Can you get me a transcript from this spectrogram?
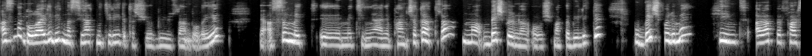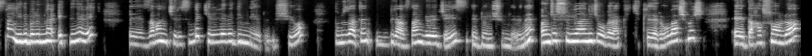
aslında dolaylı bir nasihat niteliği de taşıyor bu yüzden dolayı. Yani asıl met, e, metin yani Panchatra 5 bölümden oluşmakla birlikte bu 5 bölüme Hint, Arap ve Fars'tan yeni bölümler eklenerek e, zaman içerisinde Kelile ve Dimne'ye dönüşüyor. Bunu zaten birazdan göreceğiz e, dönüşümlerini. Önce Süryanice olarak kitlelere ulaşmış. E, daha sonra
